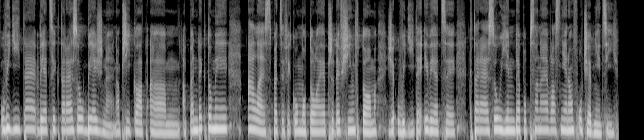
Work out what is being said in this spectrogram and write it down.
uvidíte věci, které jsou běžné, například ehm, appendektomii, ale specifikum motole je především v tom, že uvidíte i věci, které jsou jinde popsané vlastně jenom v učebnicích.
